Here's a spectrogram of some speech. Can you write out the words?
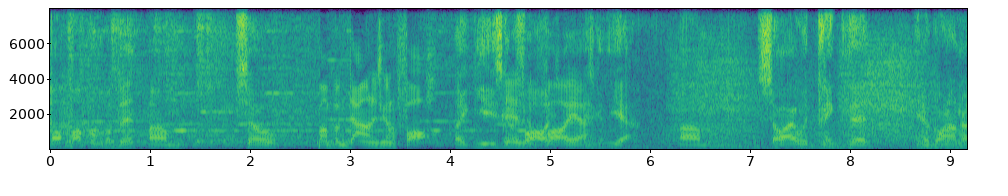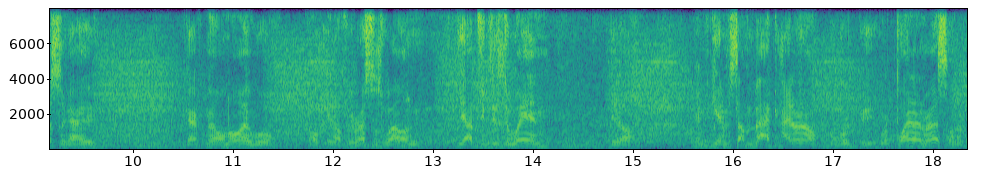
bump him up a little bit. Um, so bump him down, he's gonna fall. Like he's gonna yeah, fall. Gonna fall, he's, yeah. He's gonna, yeah. Um, so I would think that you know going out and wrestling a guy, guy from Illinois will, you know, if he wrestles well and the object is to win, you know, maybe get him something back. I don't know, but we're, we're planning on wrestling him.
